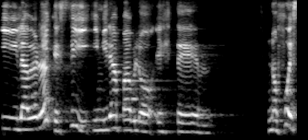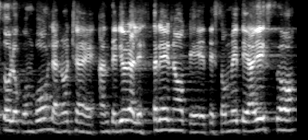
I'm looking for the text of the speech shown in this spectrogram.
y la verdad que sí, y mira Pablo, este, no fue solo con vos la noche anterior al estreno que te somete a eso,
